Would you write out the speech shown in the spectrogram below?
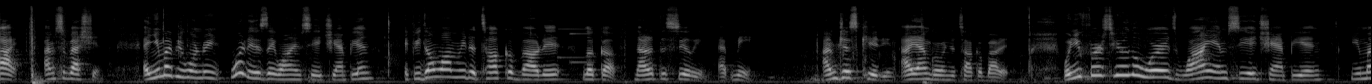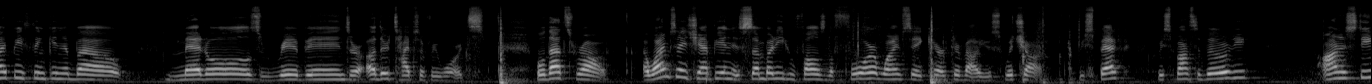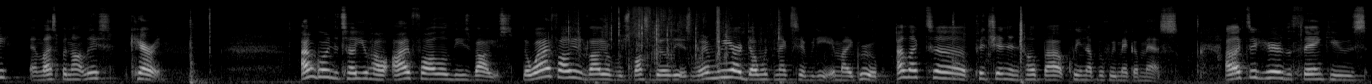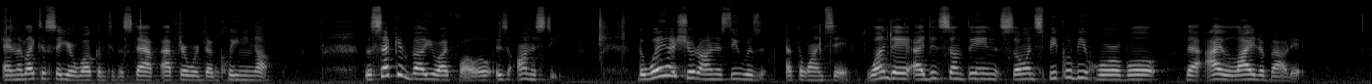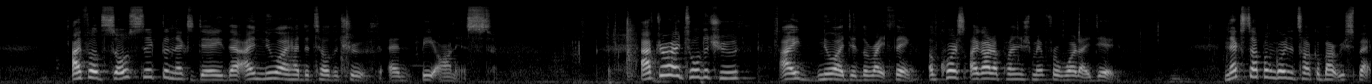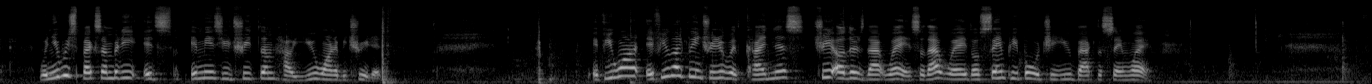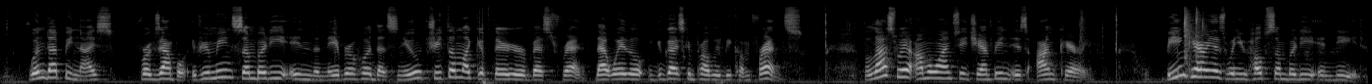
Hi, I'm Sebastian. And you might be wondering, what is a YMCA champion? If you don't want me to talk about it, look up, not at the ceiling, at me. I'm just kidding. I am going to talk about it. When you first hear the words YMCA champion, you might be thinking about medals, ribbons, or other types of rewards. Well, that's wrong. A YMCA champion is somebody who follows the four YMCA character values, which are respect, responsibility, honesty, and last but not least, caring. I'm going to tell you how I follow these values. The way I follow the value of responsibility is when we are done with an activity in my group, I like to pitch in and help out clean up if we make a mess. I like to hear the thank yous, and I like to say you're welcome to the staff after we're done cleaning up. The second value I follow is honesty. The way I showed honesty was at the YMCA. One day I did something so unspeakably horrible that I lied about it. I felt so sick the next day that I knew I had to tell the truth and be honest. After I told the truth, I knew I did the right thing. Of course, I got a punishment for what I did. Next up, I'm going to talk about respect. When you respect somebody, it's, it means you treat them how you want to be treated. If you want, if you like being treated with kindness, treat others that way. So that way, those same people will treat you back the same way. Wouldn't that be nice? For example, if you're meeting somebody in the neighborhood that's new, treat them like if they're your best friend. That way, you guys can probably become friends. The last way I'm a YMCA champion is I'm caring. Being caring is when you help somebody in need,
